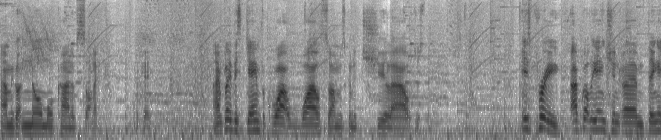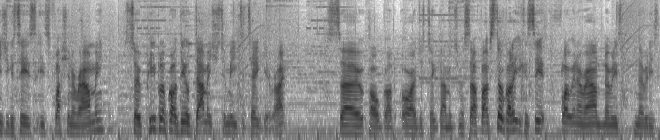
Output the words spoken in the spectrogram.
And we got normal kind of Sonic. Okay. I haven't played this game for quite a while, so I'm just going to chill out. Just, It's pretty, I've got the ancient um, thing, as you can see, it's, it's flashing around me. So people have got to deal damage to me to take it, right? So, oh god, or I just take damage myself. But I've still got it. You can see it floating around. Nobody's nobody's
